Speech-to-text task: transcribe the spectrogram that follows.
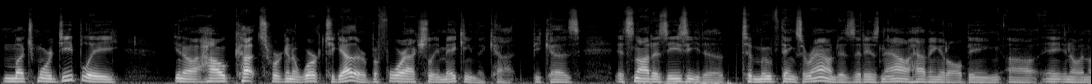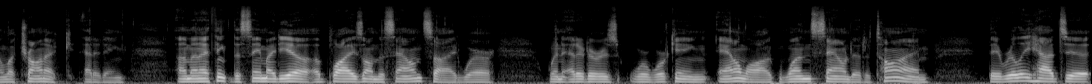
much more deeply, you know, how cuts were going to work together before actually making the cut because it's not as easy to, to move things around as it is now having it all being, uh, you know, an electronic editing. Um, and I think the same idea applies on the sound side, where when editors were working analog, one sound at a time, they really had to,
